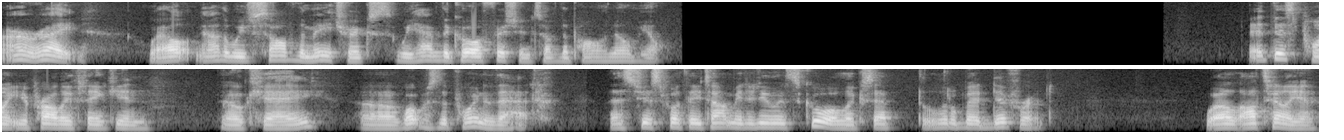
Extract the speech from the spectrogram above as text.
Alright, well, now that we've solved the matrix, we have the coefficients of the polynomial. At this point, you're probably thinking, okay, uh, what was the point of that? That's just what they taught me to do in school, except a little bit different. Well, I'll tell you.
